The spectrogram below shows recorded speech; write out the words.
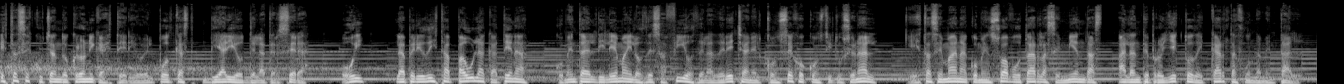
Estás escuchando Crónica Estéreo, el podcast diario de la tercera. Hoy, la periodista Paula Catena comenta el dilema y los desafíos de la derecha en el Consejo Constitucional, que esta semana comenzó a votar las enmiendas al anteproyecto de Carta Fundamental.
